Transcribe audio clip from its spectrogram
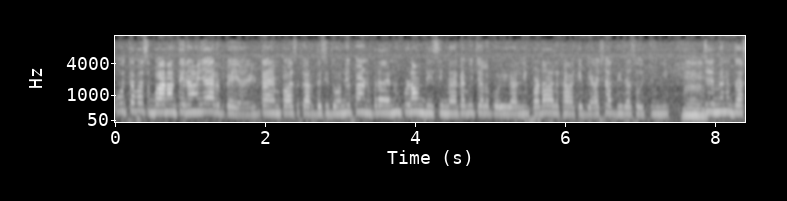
ਉਹ ਤਾਂ ਬਸ 12 13000 ਰੁਪਏ ਆ। ਟਾਈਮ ਪਾਸ ਕਰਦੇ ਸੀ ਦੋਨੇ ਭੈਣ ਭਰਾ ਇਹਨੂੰ ਪੜਾਉਂਦੀ ਸੀ। ਮੈਂ ਕਿਹਾ ਵੀ ਚਲ ਕੋਈ ਗੱਲ ਨਹੀਂ ਪੜਾ ਲਿਖਾ ਕੇ ਵਿਆਹ ਸ਼ਾਦੀ ਦਾ ਸੋਚੂੰਗੀ। ਹੂੰ। ਜੇ ਮੈਨੂੰ ਦੱਸ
